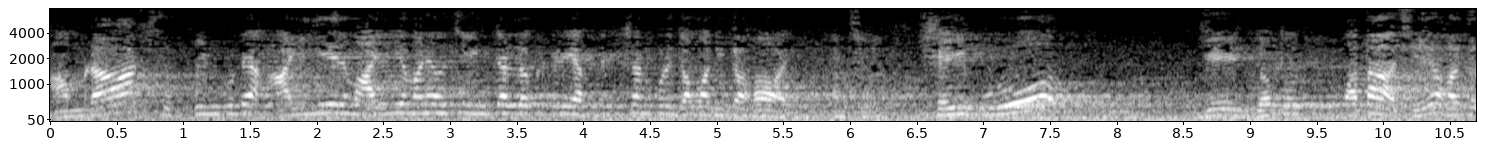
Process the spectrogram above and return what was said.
আমরা সুপ্রিম কোর্টে আইএর আইএ মানে হচ্ছে ইন্টারলকুটারি অ্যাপ্লিকেশন করে জমা দিতে হয়। আচ্ছা। সেই পুরো যে যত পাতা আছে হয়তো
